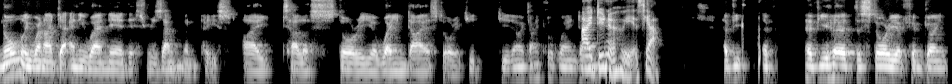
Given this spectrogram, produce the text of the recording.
normally when I get anywhere near this resentment piece, I tell a story, a Wayne Dyer story. Do you, do you know a guy called Wayne Dyer? I do know who he is. Yeah. Have you have, have you heard the story of him going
